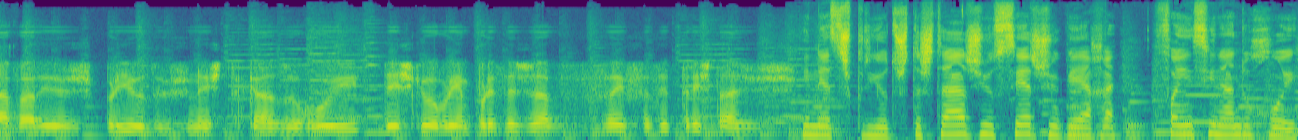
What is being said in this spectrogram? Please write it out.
Há vários períodos, neste caso o Rui, desde que eu abri a empresa já veio fazer três estágios. E nesses períodos de estágio, Sérgio Guerra foi ensinando o Rui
